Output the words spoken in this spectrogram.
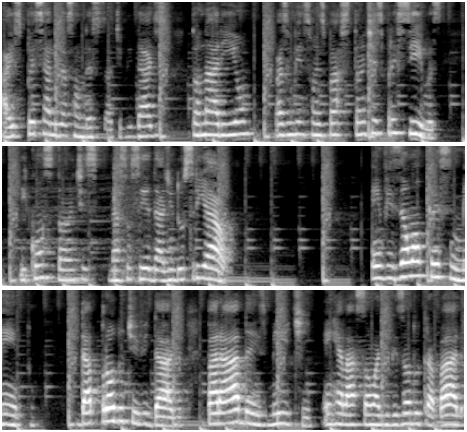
à especialização dessas atividades tornariam as invenções bastante expressivas e constantes na sociedade industrial. Em visão ao crescimento da produtividade para Adam Smith em relação à divisão do trabalho,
